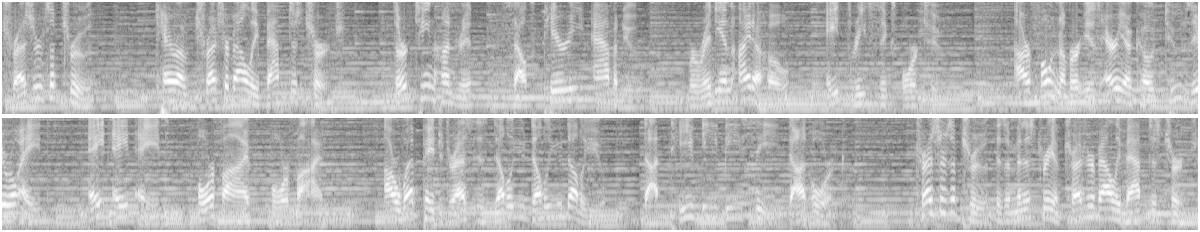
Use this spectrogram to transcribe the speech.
Treasures of Truth, care of Treasure Valley Baptist Church, 1300 South Teare Avenue, Meridian, Idaho 83642. Our phone number is area code 208 888 4545. Our webpage address is www.tvbc.org. Treasures of Truth is a ministry of Treasure Valley Baptist Church.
